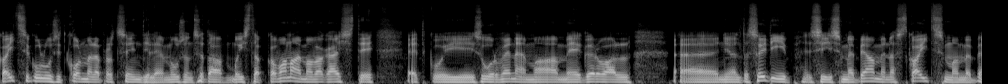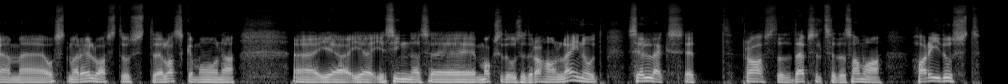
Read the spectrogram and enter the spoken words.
kaitsekulusid kolmele protsendile. Ja ma usun, seda mõistab ka vanaema väga hästi, et kui suur Venemaa meie kõrval äh, nii-öelda sõdib, siis me peame ennast kaitsma, me peame ostma relvastust, laskemoona äh, ja, ja, ja sinna see maksutõusude raha on läinud selleks, et rahastada täpselt sedasama haridust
